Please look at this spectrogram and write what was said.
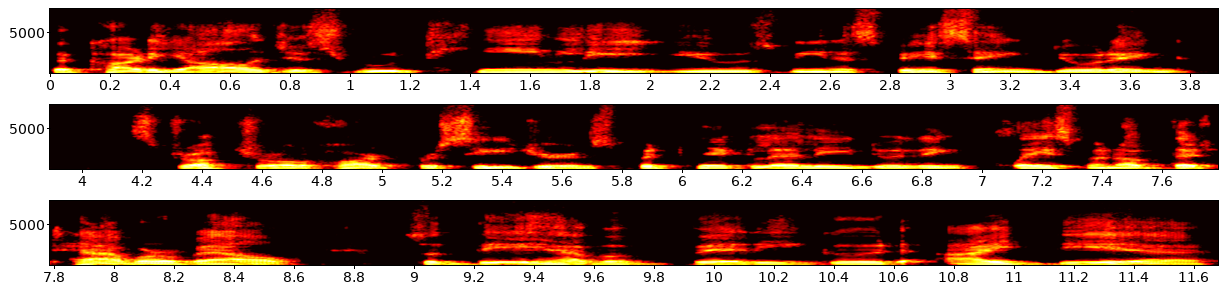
the cardiologists routinely use venous pacing during structural heart procedures, particularly during placement of the TAVR valve. So they have a very good idea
